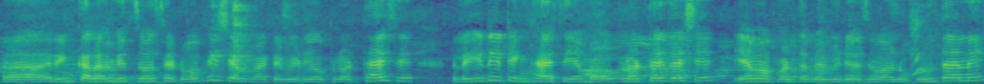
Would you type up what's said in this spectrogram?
હા રિંકલ અમિત ચોસઠ ઓફિશિયલ માટે વીડિયો અપલોડ થાય છે એટલે એડિટિંગ થાય છે એમાં અપલોડ થઈ જશે. એમાં પણ તમે વીડિયો જોવાનું ભૂલતા નહીં.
